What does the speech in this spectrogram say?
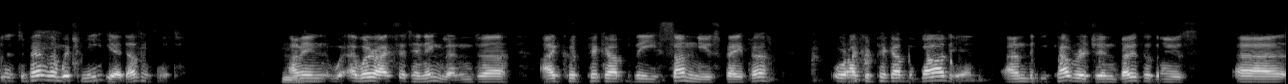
it depends on which media, doesn't it? Hmm. I mean, where I sit in England, uh, I could pick up the Sun newspaper or I could pick up the Guardian, and the coverage in both of those uh,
